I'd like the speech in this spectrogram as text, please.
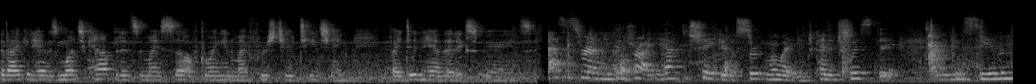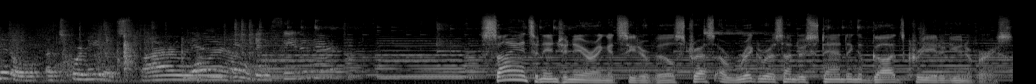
that I could have as much confidence in myself going into my first year teaching if I didn't have that experience. Pass this around, you can try. You have to shake it a certain way and kind of twist it. And you can see in the middle a tornado spiraling yeah, around. Can you see it in there? Science and engineering at Cedarville stress a rigorous understanding of God's created universe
